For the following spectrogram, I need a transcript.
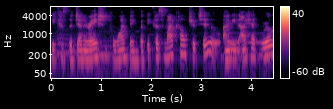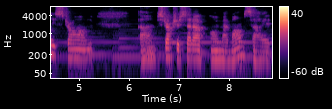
because the generation for one thing, but because of my culture too. I mean, I had really strong um, structure set up on my mom's side,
